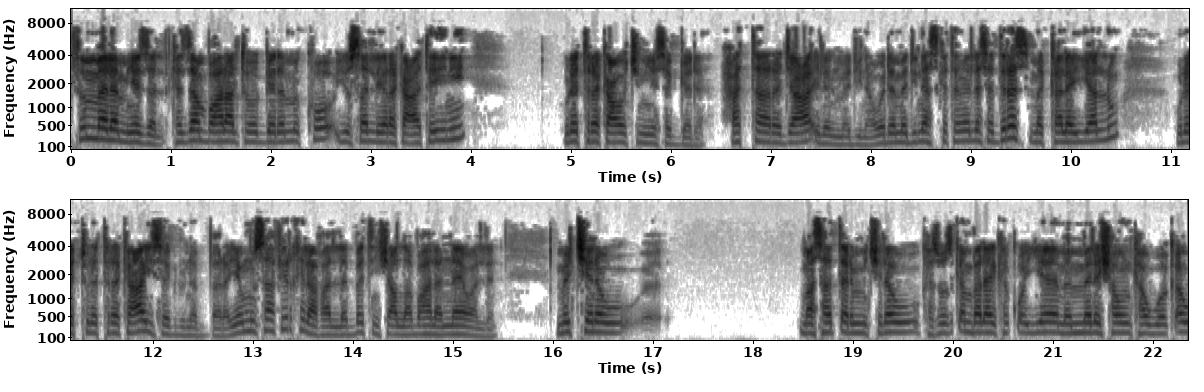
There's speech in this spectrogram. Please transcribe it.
ثم لم يزل ከዛም በኋላ አልተወገደም እኮ ዩሰሊ ረክዓተይኒ ሁለት ረካዎችን እየሰገደ ሐታ ረጃዓ ኢለል መዲና ወደ መዲና እስከተመለሰ ድረስ መካ ላይ እያሉ ሁለት ሁለት ረካ ይሰግዱ ነበረ። የሙሳፊር ኺላፍ አለበት። ኢንሻአላህ በኋላ እናየዋለን። መቼ ነው ማሳጠር የሚችለው? ከሶስት ቀን በላይ ከቆየ መመለሻውን ካወቀው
